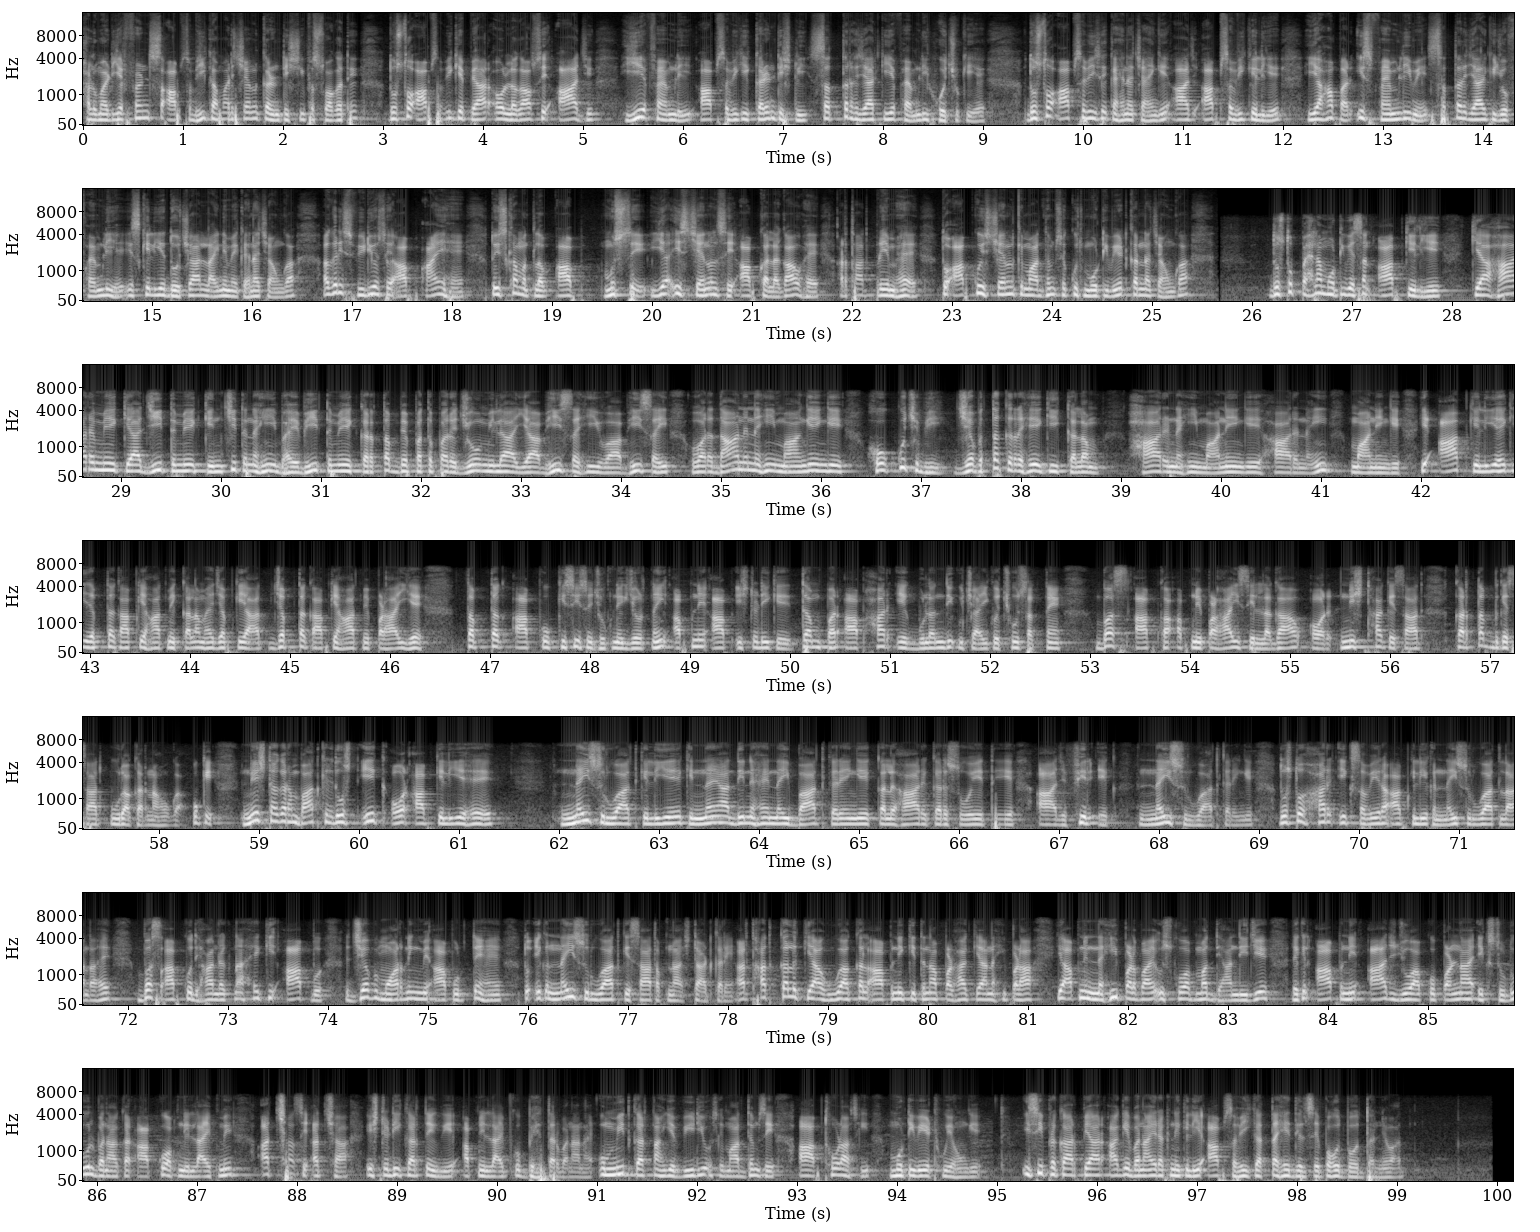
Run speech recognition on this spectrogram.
Hello my dear friends आप सभी का हमारे चैनल करंट हिस्ट्री पर स्वागत है। दोस्तों, आप सभी के प्यार और लगाव से आज ये फैमिली आप सभी की करंट हिस्ट्री सत्तर हज़ार की ये फैमिली हो चुकी है। दोस्तों, आप सभी से कहना चाहेंगे, आज आप सभी के लिए यहाँ पर इस फैमिली में सत्तर हज़ार की जो फैमिली है, इसके लिए दो चार लाइनें मैं कहना चाहूँगा। अगर इस वीडियो से आप आए हैं तो इसका मतलब आप मुझसे या इस चैनल से आपका लगाव है, अर्थात प्रेम है तो आपको इस चैनल के माध्यम से कुछ मोटिवेट करना चाहूँगा। दोस्तों, पहला मोटिवेशन आपके लिए, क्या हार में, क्या जीत में, किंचित नहीं, भयभीत में, कर्तव्य पथ पर जो मिला, या भी सही, वा भी सही, वरदान नहीं मांगेंगे, हो कुछ भी, जब तक रहेगी कलम, हार नहीं मानेंगे, हार नहीं मानेंगे। ये आपके लिए है कि जब तक आपके हाथ में कलम है जबकि जब तक आपके हाथ में पढ़ाई है तब तक आपको किसी से झुकने की ज़रूरत नहीं। अपने आप स्टडी के दम पर आप हर एक बुलंदी ऊंचाई को छू सकते हैं। बस आपका अपने पढ़ाई से लगाव और निष्ठा के साथ, कर्तव्य के साथ पूरा करना होगा। ओके, नेक्स्ट अगर हम बात करें दोस्त, एक और आपके लिए है नई शुरुआत के लिए कि नया दिन है, नई बात करेंगे, कल हार कर सोए थे, आज फिर एक नई शुरुआत करेंगे। दोस्तों, हर एक सवेरा आपके लिए एक नई शुरुआत लाना है। बस आपको ध्यान रखना है कि आप जब मॉर्निंग में आप उठते हैं तो एक नई शुरुआत के साथ अपना स्टार्ट करें। अर्थात कल क्या हुआ, कल आपने कितना पढ़ा, क्या नहीं पढ़ा, या आपने नहीं पढ़ पाए, उसको आप मत ध्यान दीजिए। लेकिन आपने आज जो आपको पढ़ना है, एक शेड्यूल बनाकर आपको अपनी लाइफ में अच्छा से अच्छा स्टडी करते हुए अपनी लाइफ को बेहतर बनाना है। उम्मीद करता हूँ ये वीडियो के माध्यम से आप थोड़ा सी मोटिवेट हुए होंगे। इसी प्रकार प्यार आगे बनाए रखने के लिए आप सभी का तहे दिल से बहुत बहुत धन्यवाद।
